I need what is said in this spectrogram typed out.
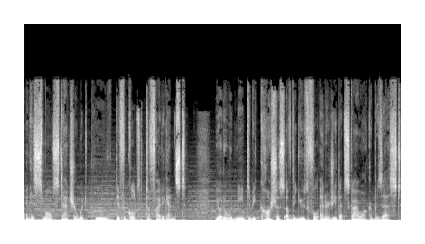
and his small stature, which proved difficult to fight against. Yoda would need to be cautious of the youthful energy that Skywalker possessed.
